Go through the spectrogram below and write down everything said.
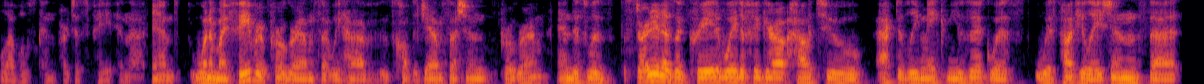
levels can participate in that. And one of my favorite programs that we have is called the Jam Session program. And this was started as a creative way to figure out how to actively make music with with populations that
